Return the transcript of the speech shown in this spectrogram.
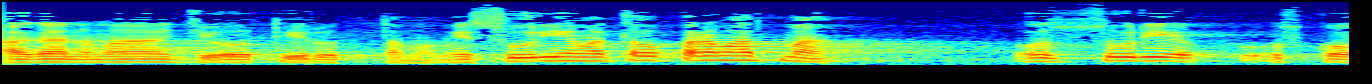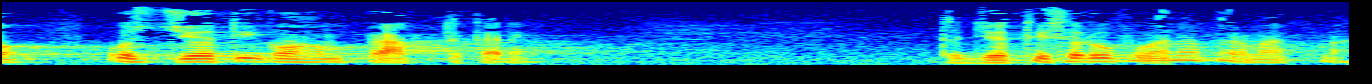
अगन्म ज्योतिरुत्तम ये सूर्य मतलब परमात्मा। उस सूर्य उसको, उस ज्योति को हम प्राप्त करें। तो ज्योति स्वरूप हुआ ना परमात्मा।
